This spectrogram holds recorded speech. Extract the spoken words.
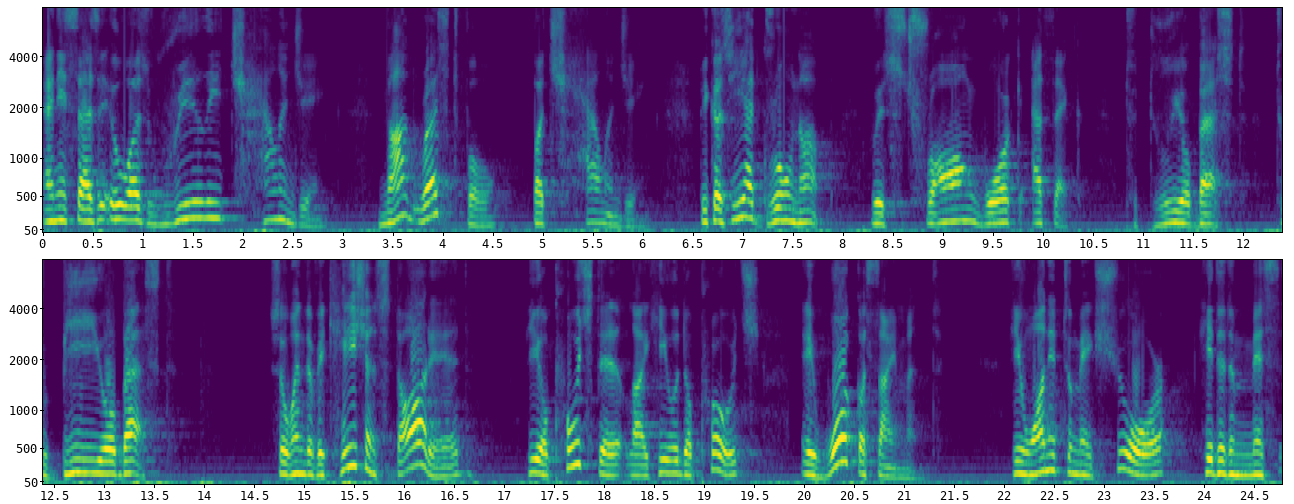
And he says it was really challenging, not restful, but challenging because he had grown up with strong work ethic to do your best, to be your best. So when the vacation started, he approached it like he would approach a work assignment. He wanted to make sure he didn't miss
